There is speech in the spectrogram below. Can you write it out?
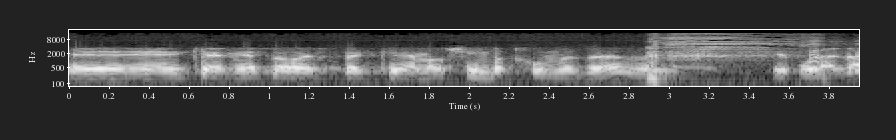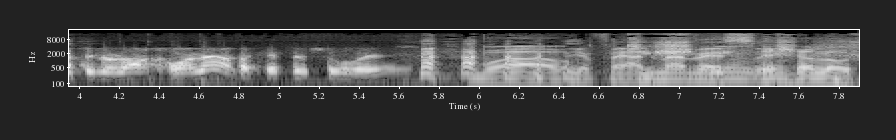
אה, כן, יש לו הספק אה, מרשים בתחום הזה, ואולי זה אפילו לא האחרונה בקצב שהוא... אה, וואו. יפה, עד 120. 93.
